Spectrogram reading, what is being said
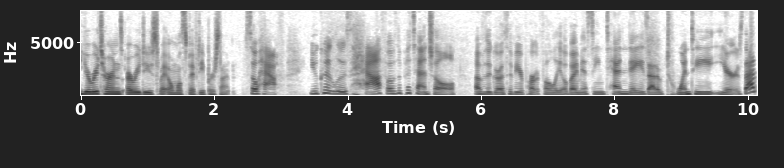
Your returns are reduced by almost 50%. So half. You could lose half of the potential of the growth of your portfolio by missing 10 days out of 20 years. That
